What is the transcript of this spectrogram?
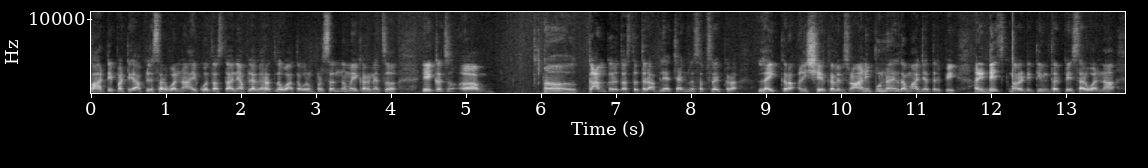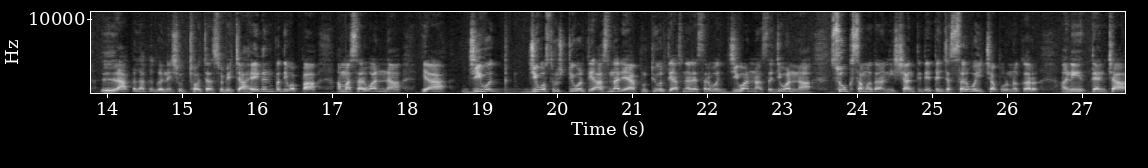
पहाटे पहाटे आपल्या सर्वांना ऐकवत असतं आणि आपल्या घरातलं वातावरण प्रसन्नमय करण्याचं एकच काम करत असतं तर आपल्या चॅनलला सबस्क्राईब करा लाईक करा आणि शेअर करायला विसरा आणि पुन्हा एकदा माझ्यातर्फे आणि डेस्क मराठी टीमतर्फे सर्वांना लाख लाख गणेश उत्सवाच्या शुभेच्छा. हे गणपती बाप्पा आम्हा सर्वांना या जीव जीवसृष्टीवरती असणाऱ्या या पृथ्वीवरती असणाऱ्या सर्व जीवांना सजीवांना सुख समाधान आणि शांती दे त्यांच्या सर्व इच्छा पूर्ण कर आणि त्यांच्या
